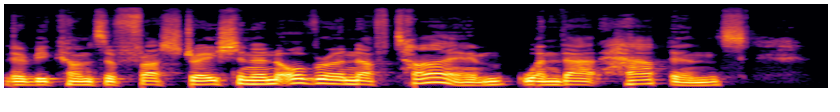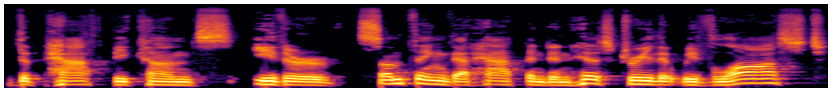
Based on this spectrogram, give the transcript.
there becomes a frustration. And over enough time, when that happens, the path becomes either something that happened in history that we've lost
